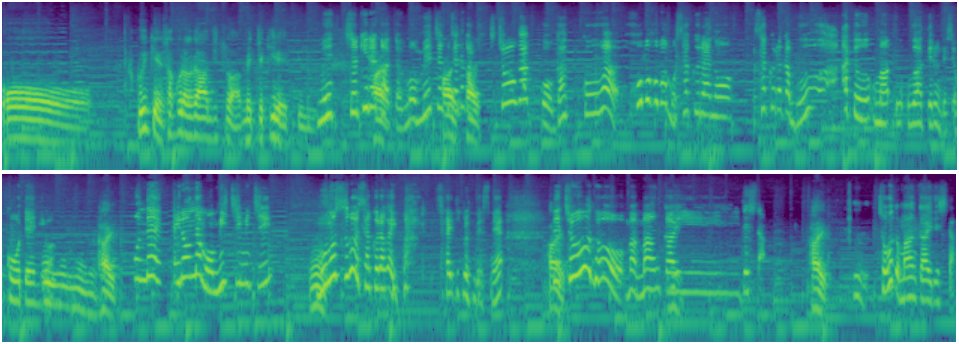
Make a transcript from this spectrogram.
おお。福井県桜が実はめっちゃ綺麗っていう。めっちゃ綺麗かった、もうめちゃくちゃ、はいだからはい小学校学校はほぼほぼもう桜の桜がぶわーっとうま植わってるんですよ校庭には。ん。はい。ほんでいろんなもうみちみちうんものすごい桜がいっぱい咲いてるんですね。はい。でちょうど、まあ、満開でした、はい。うん、ちょうど満開でした。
